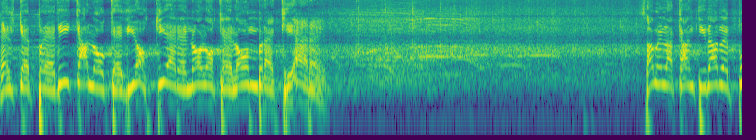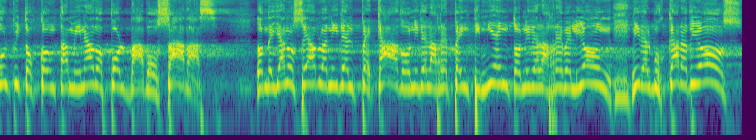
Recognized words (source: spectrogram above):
El que predica lo que Dios quiere, no lo que el hombre quiere. ¿Saben la cantidad de púlpitos contaminados por babosadas? Donde ya no se habla ni del pecado, ni del arrepentimiento, ni de la rebelión, ni del buscar a Dios.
